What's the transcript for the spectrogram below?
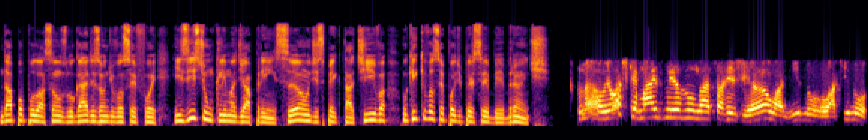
da população, os lugares onde você foi? Existe um clima de apreensão, de expectativa? O que, que você pode perceber, Brant? Não, eu acho que é mais mesmo nessa região, ali no, aqui no,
